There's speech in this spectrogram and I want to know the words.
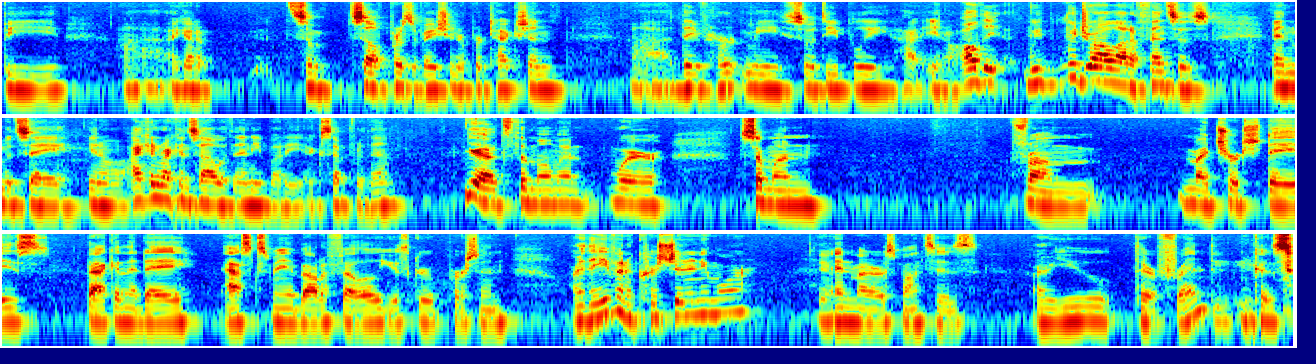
be uh, i got some self-preservation or protection uh, they've hurt me so deeply I, you know all the we, we draw a lot of fences and would say you know i can reconcile with anybody except for them Yeah, it's the moment where someone from my church days back in the day asks me about a fellow youth group person. are they even a Christian anymore? Yeah. And my response is, are you their friend? Because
